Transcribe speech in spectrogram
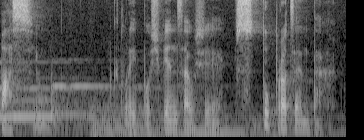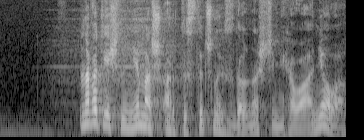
pasją, której poświęcał się w stu procentach. Nawet jeśli nie masz artystycznych zdolności Michała Anioła,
